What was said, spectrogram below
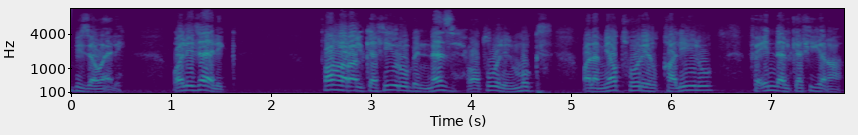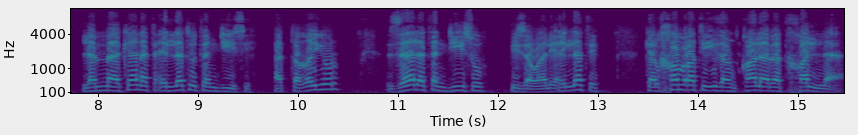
بزواله. ولذلك طهر الكثير بالنزح وطول المكث ولم يطهر القليل فإن الكثير لما كانت علة تنجيسه التغير زال تنجيسه بزوال علته. كالخمرة إذا انقلبت خلا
